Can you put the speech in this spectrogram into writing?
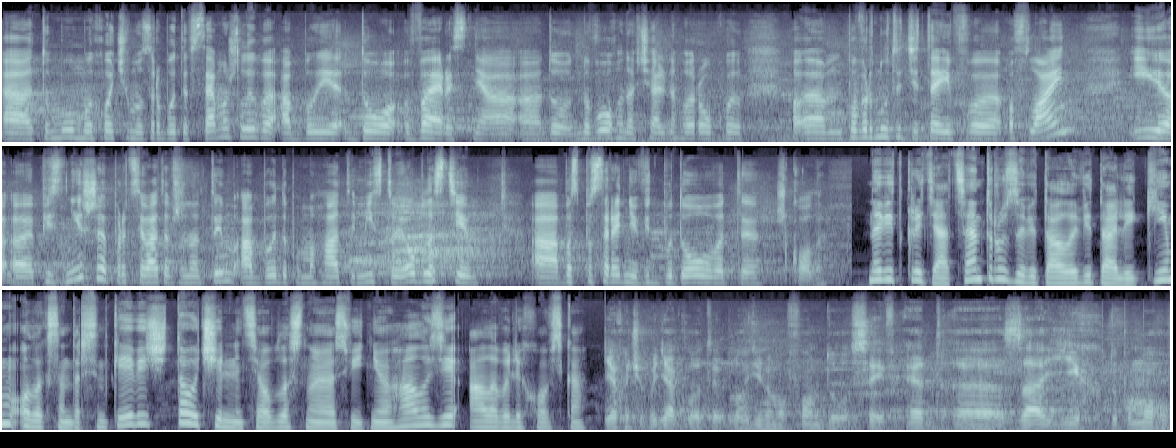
Е, Тому ми хочемо зробити все можливе, аби до вересня, е, до нового навчального року е, повернути дітей в офлайн і пізніше працювати вже над тим, аби допомагати місту і області безпосередньо відбудовувати школи. На відкриття центру завітали Віталій Кім, Олександр Сінкевич та очільниця обласної освітньої галузі Алла Веліховська. Я хочу подякувати благодійному фонду SafeEd е, за їх допомогу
